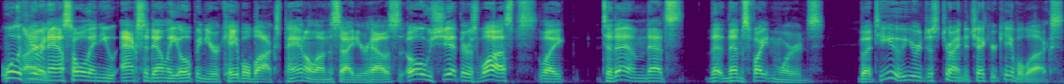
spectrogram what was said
Well, if like, you're an asshole and you accidentally open your cable box panel on the side of your house, oh shit, there's wasps. Like to them, that's th- them's fighting words. But to you, you're just trying to check your cable box.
